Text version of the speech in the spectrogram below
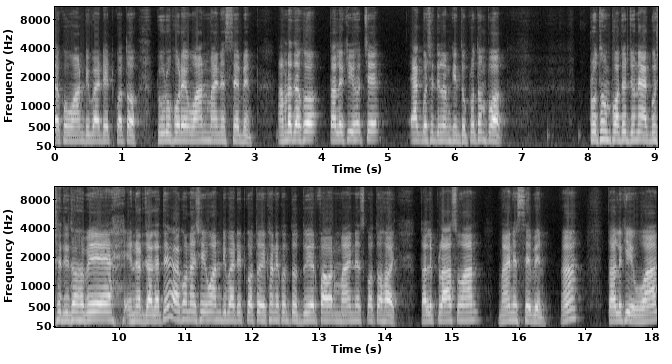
দেখো ওয়ান ডিভাইডেড কত? টুর উপরে ওয়ান মাইনাস সেভেন আমরা দেখো, তাহলে কি হচ্ছে? এক বসে দিলাম কিন্তু প্রথম পদ। প্রথম পদের জন্য এক বসে দিতে হবে এনের জায়গাতে। এখন আসে ওয়ান ডিভাইডেড কত? এখানে কিন্তু দুইয়ের পাওয়ার মাইনাস কত হয়? তাহলে প্লাস ওয়ান মাইনাস সেভেন হ্যাঁ? তাহলে কি? ওয়ান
